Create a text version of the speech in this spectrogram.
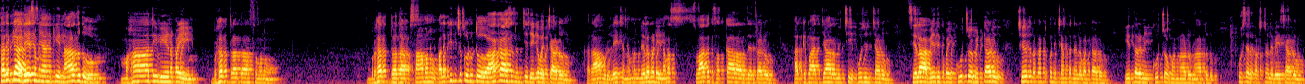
సరిగ్గా అదే సమయానికి నారదుడు మహాతి వీణపై బృహద్రథాసమును బృహద్రథ సామను పలికించుకుంటూ ఆకాశం నుంచి దిగవచ్చాడు. రాముడు లేచి నిలబడి నమ స్వాగత సత్కారాలు జరిపాడు. అర్ఘపాద్యాలనిచ్చి పూజించాడు. శిలా వేదికపై కూర్చోబెట్టాడు. చేతులు కట్టుకుని చెంత నిలబడ్డాడు. ఇద్దరిని కూర్చోమన్నాడు నారదుడు. కుశల ప్రశ్నలు వేశాడు.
